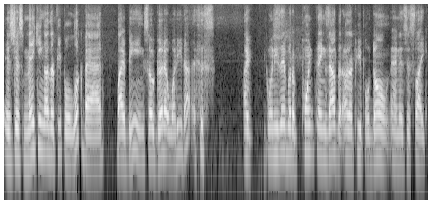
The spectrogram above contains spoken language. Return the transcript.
is just making other people look bad by being so good at what he does like when he's able to point things out that other people don't and it's just like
